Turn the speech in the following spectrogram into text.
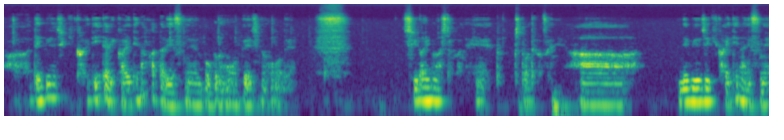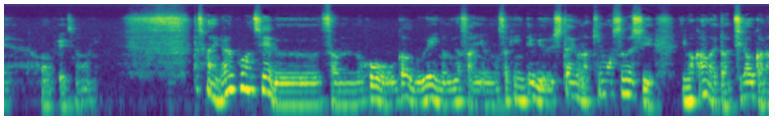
あデビュー時期書いていたり書いてなかったりですね。僕のホームページの方で。違いましたかね？えっ、ー、と、ちょっと待ってくださいね。ああデビュー時期書いてないですね。ホームページの方に。確かにラルフ・アンシェールさんの方がグレイの皆さんよりも先にデビューしたような気もするし、今考えたら違うかな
